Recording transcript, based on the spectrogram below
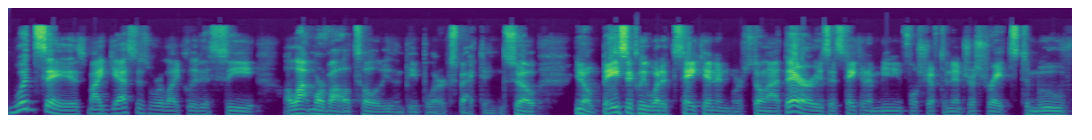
would say is my guess is we're likely to see a lot more volatility than people are expecting. So, you know, basically what it's taken, and we're still not there, is it's taken a meaningful shift in interest rates to move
